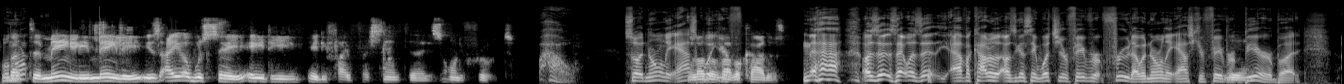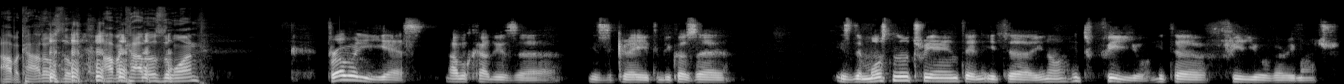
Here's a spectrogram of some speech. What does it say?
Well, but uh, mainly, mainly is I would say 80, 85 percent uh, is only fruit. wow. So I normally ask what your avocados. was that, that was it avocado. I was gonna say what's your favorite fruit. I would normally ask your favorite Yeah. beer, but avocado's the avocado's the one. Probably yes. Avocado is uh, is great because uh, it's the most nutrient and it uh, you know it fill you. It uh, fill you very much.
